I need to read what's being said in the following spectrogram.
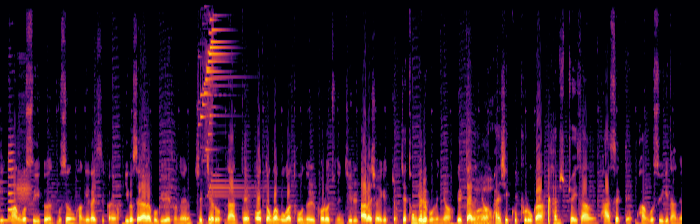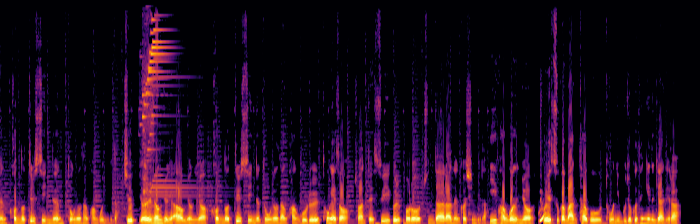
이 광고 수익은 무슨 관계가 있을까요? 이것을 알아보기 위해서는 실제로 나한테 어떤 광고가 돈을 벌어주는지를 알아셔야겠죠. 제 통계를 보면요. 일단은요. 80 99%가 30초 이상 봤을 때 광고 수익이 나는 건너뛸 수 있는 동영상 광고입니다. 즉 10명 중에 9명이요 건너뛸 수 있는 동영상 광고를 통해서 저한테 수익을 벌어준다라는 것입니다. 이 광고는요 조회수가 많다고 돈이 무조건 생기는 게 아니라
